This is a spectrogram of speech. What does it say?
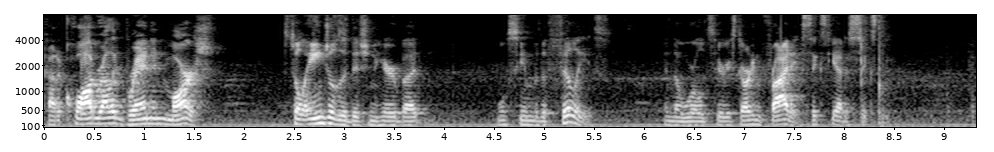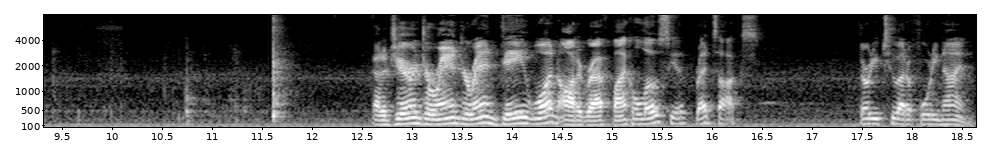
Got a quad relic, Brandon Marsh. Still Angels edition here, but we'll see him with the Phillies in the World Series starting Friday, 60 out of 60. Got a Jarren Duran Duran day one autograph, Michael Losia, Red Sox. 32 out of 49.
